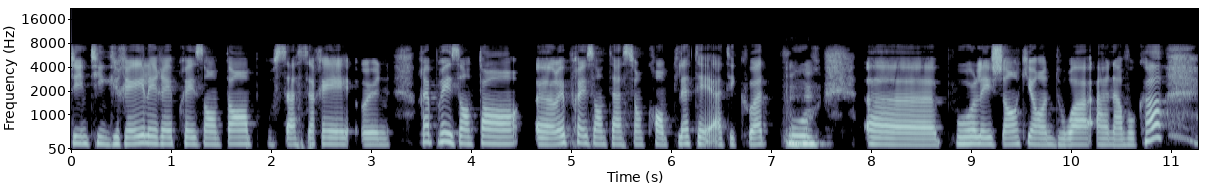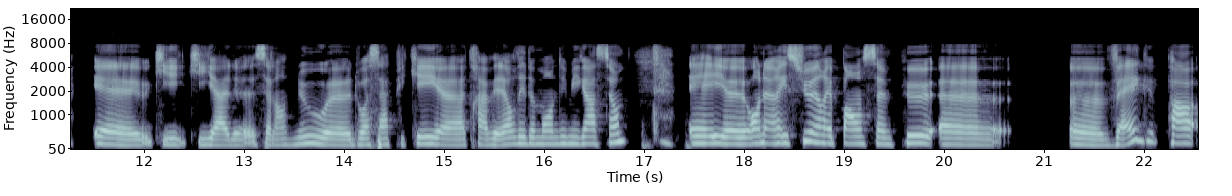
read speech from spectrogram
d'intégrer les représentants pour s'assurer une représentant, euh, représentation complète et adéquate pour, mm-hmm. pour les gens qui ont droit à un avocat euh, qui, qui a, selon nous, euh, doit s'appliquer euh, à travers les demandes d'immigration. Et on a reçu une réponse un peu vague par,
